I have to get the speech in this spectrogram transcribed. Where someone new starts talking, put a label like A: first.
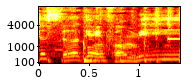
A: You
B: game for go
